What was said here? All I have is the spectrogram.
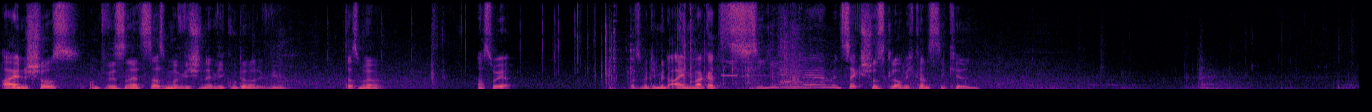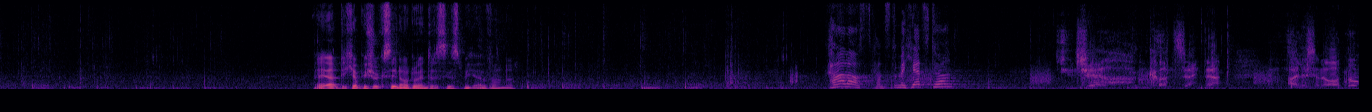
einen Schuss und wissen jetzt, dass wir wie schnell, wie gut, wie, dass wir, achso ja, dass wir die mit einem Magazin, ja, mit sechs Schuss, glaube ich, kannst du die killen. Ja, dich habe ich schon gesehen, aber du interessierst mich einfach nicht. Carlos, kannst du mich jetzt hören? Tja, Gott sei Dank. Alles in Ordnung?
